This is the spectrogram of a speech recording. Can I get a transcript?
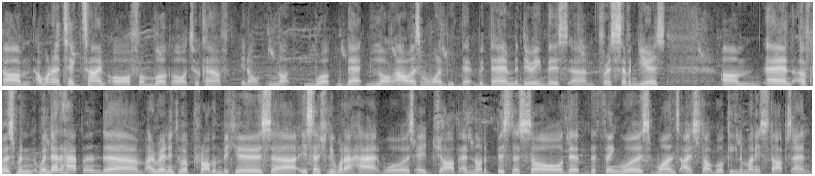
um, I wanted to take time off from work or to kind of you know not work that long hours. I want to be with them during this um, first seven years um, and of course, when, when that happened, um, I ran into a problem because uh, essentially what I had was a job and not a business. So the, the thing was, once I stop working, the money stops. And,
